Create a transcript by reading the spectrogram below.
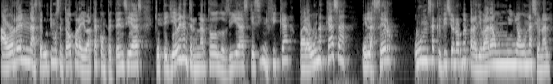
ahorren hasta el último centavo para llevarte a competencias, que te lleven a entrenar todos los días? ¿Qué significa para una casa el hacer un sacrificio enorme para llevar a un niño a un nacional?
